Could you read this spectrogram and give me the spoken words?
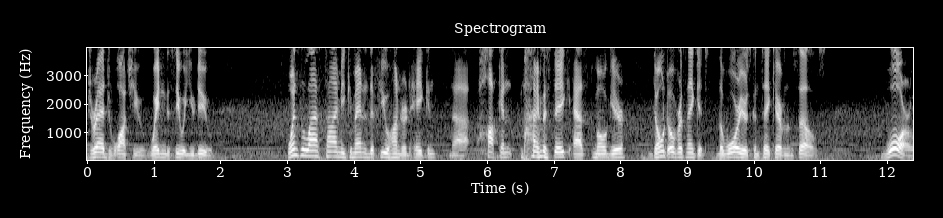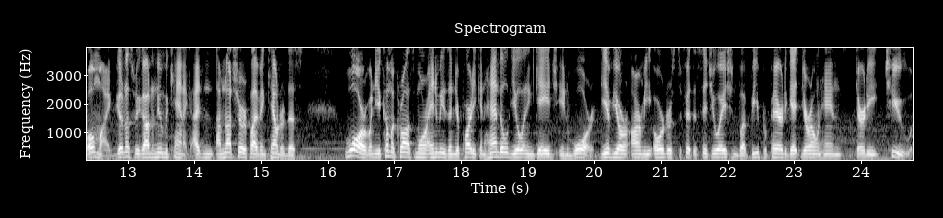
Dredge watch you, waiting to see what you do. When's the last time you commanded a few hundred, Haken? Uh, Haken, my mistake, asked Mogir. Don't overthink it. The warriors can take care of themselves. War. Oh my goodness, we got a new mechanic. I am not sure if I've encountered this. War. When you come across more enemies than your party can handle, you'll engage in war. Give your army orders to fit the situation, but be prepared to get your own hands dirty too.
